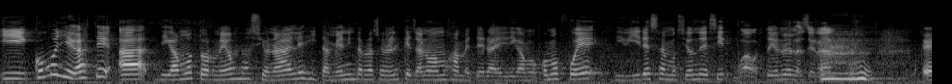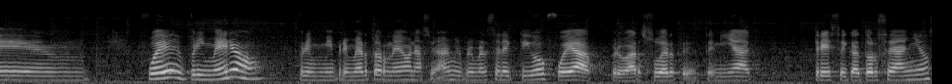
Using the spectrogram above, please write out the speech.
¿Y cómo llegaste a, digamos, torneos nacionales y también internacionales que ya no vamos a meter ahí, digamos? ¿Cómo fue vivir esa emoción de decir, wow, estoy en el nacional? Eh, fue primero, pri- mi primer torneo nacional, mi primer selectivo fue a probar suerte. Tenía 13, 14 años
